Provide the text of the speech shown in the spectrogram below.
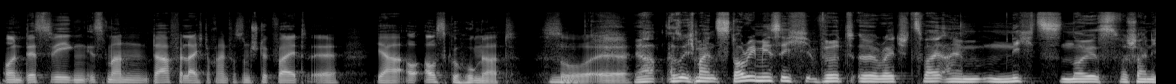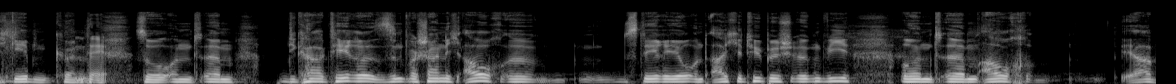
Und deswegen ist man da vielleicht auch einfach so ein Stück weit, äh, ja, au ausgehungert. So, äh, Ja, also ich meine, storymäßig wird äh, Rage 2 einem nichts Neues wahrscheinlich geben können. Nee. So, und ähm, die Charaktere sind wahrscheinlich auch äh, stereo und archetypisch irgendwie und ähm, auch ja,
